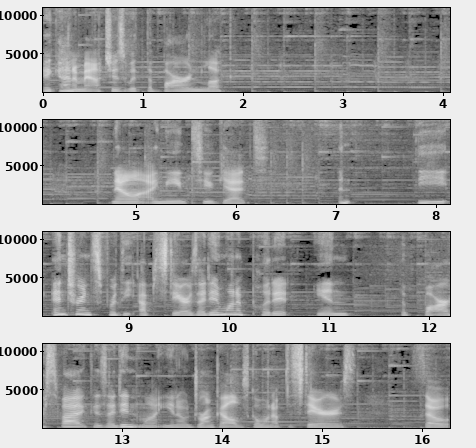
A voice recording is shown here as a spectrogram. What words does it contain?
It kind of matches with the barn look. Now I need to get an the entrance for the upstairs. I didn't want to put it in the bar spot because I didn't want, you know, drunk elves going up the stairs. So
